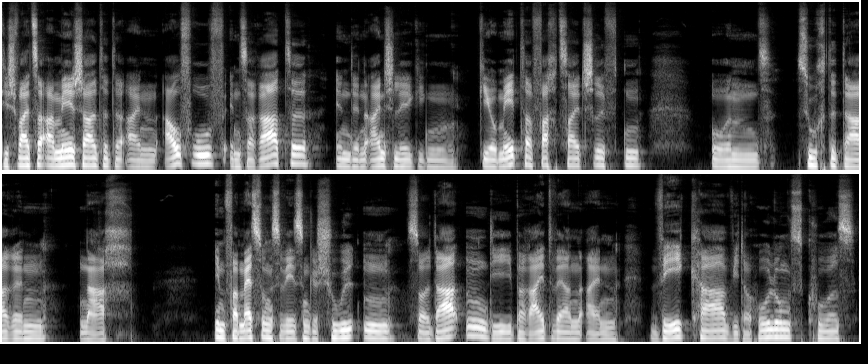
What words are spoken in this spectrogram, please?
Die Schweizer Armee schaltete einen Aufruf, Inserate in den einschlägigen Geometer-Fachzeitschriften und suchte darin nach im Vermessungswesen geschulten Soldaten, die bereit wären, einen WK-Wiederholungskurs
